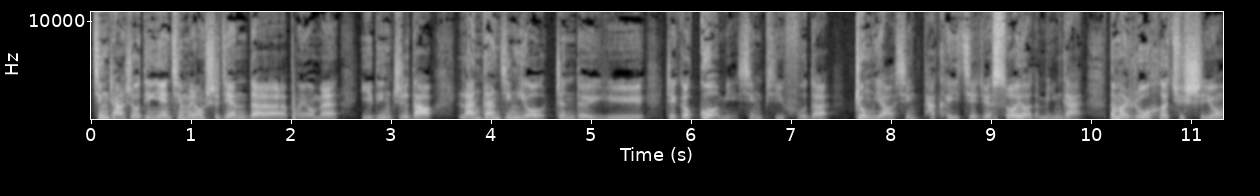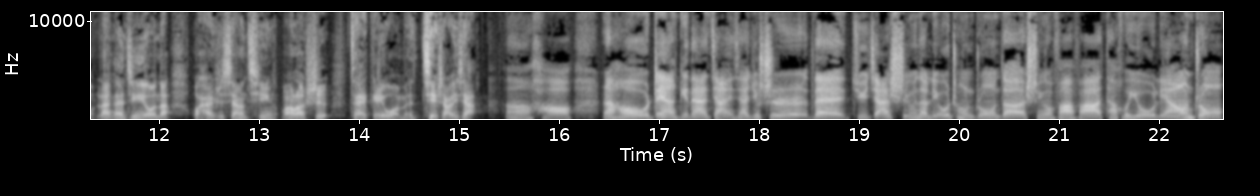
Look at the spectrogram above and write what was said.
经常收听燕青美容时间的朋友们一定知道蓝甘精油针对于这个过敏性皮肤的重要性，它可以解决所有的敏感。那么，如何去使用蓝甘精油呢？我还是想请王老师再给我们介绍一下。嗯，好，然后我这样给大家讲一下，就是在居家使用的流程中的使用方法，它会有两种。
